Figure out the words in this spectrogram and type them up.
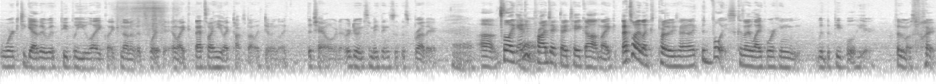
work together with people you like, like none of it's worth it. And like that's why he like talks about like doing like the channel or whatever, or doing so many things with his brother. Uh, Um, so like any project I take on, like that's why I like part of the reason I like the voice because I like working with the people here for the most part.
